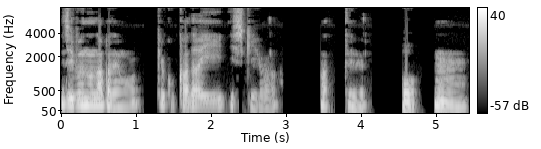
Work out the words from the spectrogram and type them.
自分の中でも結構課題意識があって、ほうん。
